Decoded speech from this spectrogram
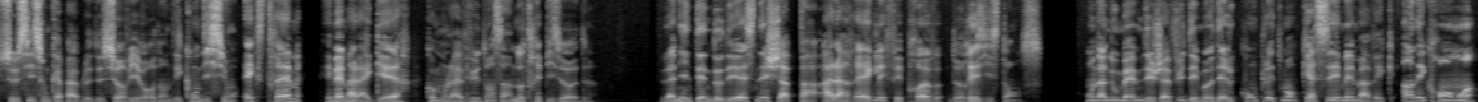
Ceux-ci sont capables de survivre dans des conditions extrêmes et même à la guerre, comme on l'a vu dans un autre épisode. La Nintendo DS n'échappe pas à la règle et fait preuve de résistance. On a nous-mêmes déjà vu des modèles complètement cassés, même avec un écran en moins,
